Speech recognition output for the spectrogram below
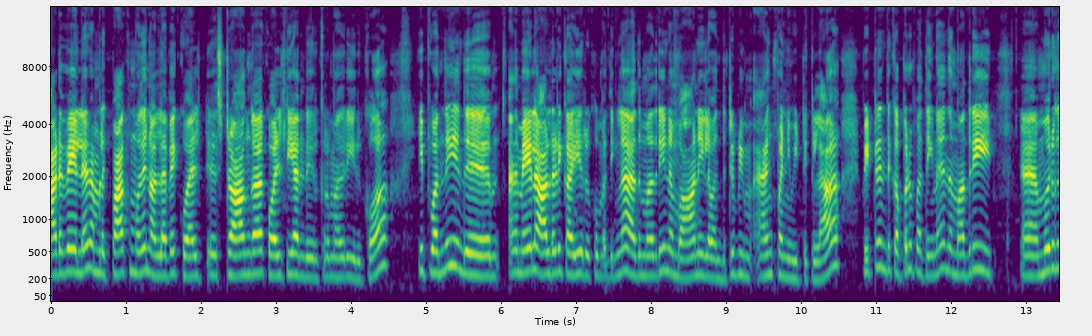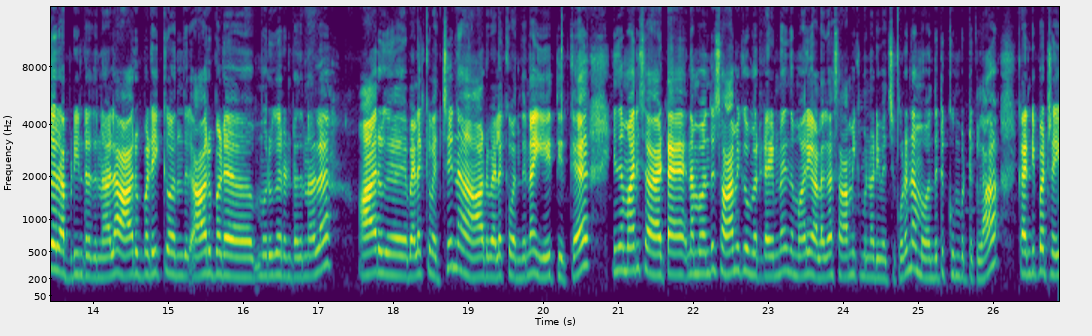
ஆடவே இல்லை. நம்மளுக்கு பார்க்கும்போதே நல்லாவே குவாலிட்டி ஸ்ட்ராங்காக குவாலிட்டியாக அந்த இருக்கிற மாதிரி இருக்கும். இப்போ வந்து இது அந்த மேலே ஆல்ரெடி கை இருக்கும் பார்த்திங்களா அது மாதிரி நம்ம ஆணையில் வந்துட்டு இப்படி ஹேங் பண்ணி விட்டுக்கலாம். விட்டுனதுக்கப்புறம் பார்த்திங்கன்னா இந்த மாதிரி முருகர் அப்படின்றதுனால ஆறுபடைக்கு வந்து ஆறுபடை முருகர்ன்றதுனால ஆறு விளக்கு வச்சு நான் ஆறு விளக்கு வந்து நான் ஏற்றிருக்கேன் இந்த மாதிரி சா ட நம்ம வந்து சாமி கும்பிட்ற டைமில் இந்த மாதிரி அழகாக சாமிக்கு முன்னாடி வச்சு கூட நம்ம வந்துட்டு கும்பிட்டுக்கலாம். கண்டிப்பாக ட்ரை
